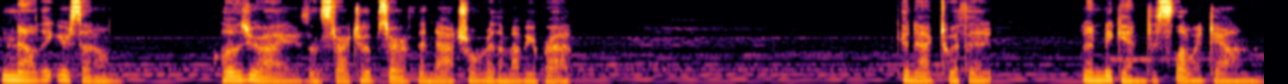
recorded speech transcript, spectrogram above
Now that you're settled, close your eyes and start to observe the natural rhythm of your breath. Connect with it and begin to slow it down.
